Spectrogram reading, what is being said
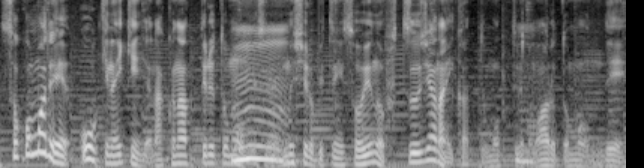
そこまで大きな意見じゃなくなってると思うんですよ、うん。むしろ別にそういうの普通じゃないかって思ってるのもあると思うんで、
